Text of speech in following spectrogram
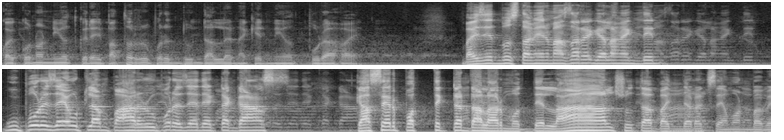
কয়, কোনো নিয়ত করে এই পাথরের উপরে দুধ ডাললে নাকি নিয়ত পুরা হয়? বাইজিদ বুস্তামের মাজারে গেলাম একদিন। উপরে যায় উঠলাম, পাহাড়ের উপরে যায় একটা গাছ। গাছের প্রত্যেকটা ডালার মধ্যে লাল সুতা বান্ধা রাখছে এমন ভাবে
